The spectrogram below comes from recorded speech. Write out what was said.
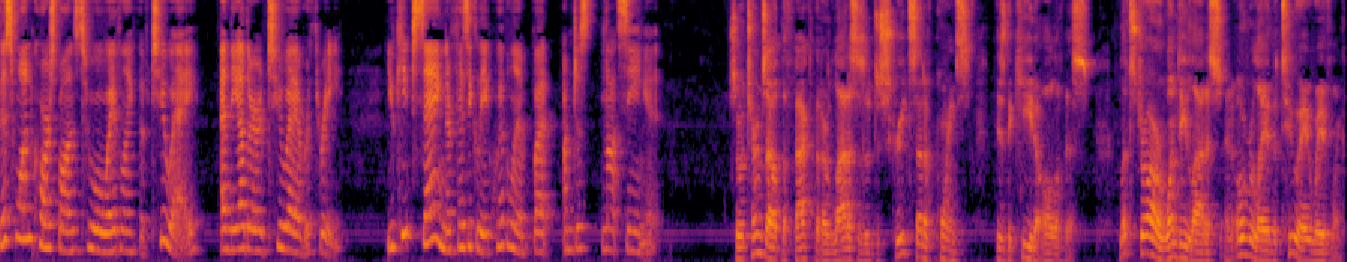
This one corresponds to a wavelength of 2a, and the other 2a over 3. You keep saying they're physically equivalent, but I'm just not seeing it. So it turns out the fact that our lattice is a discrete set of points is the key to all of this. Let's draw our 1D lattice and overlay the 2a wavelength.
